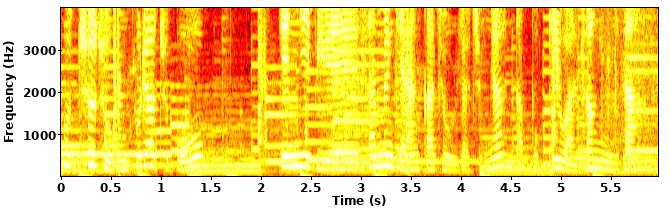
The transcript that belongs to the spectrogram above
후추 조금 뿌려주고 깻잎 위에 삶은 계란까지 올려주면 라볶이 완성입니다.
